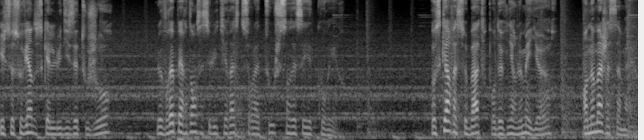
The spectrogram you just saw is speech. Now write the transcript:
Il se souvient de ce qu'elle lui disait toujours Le vrai perdant, c'est celui qui reste sur la touche sans essayer de courir. Oscar va se battre pour devenir le meilleur, en hommage à sa mère.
